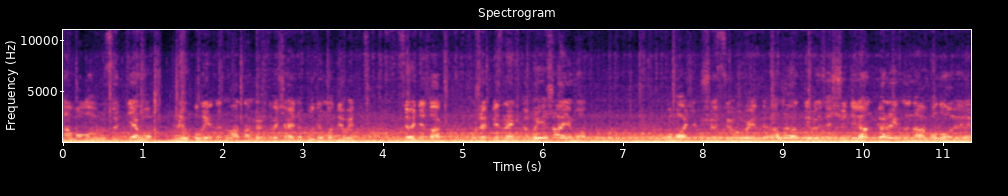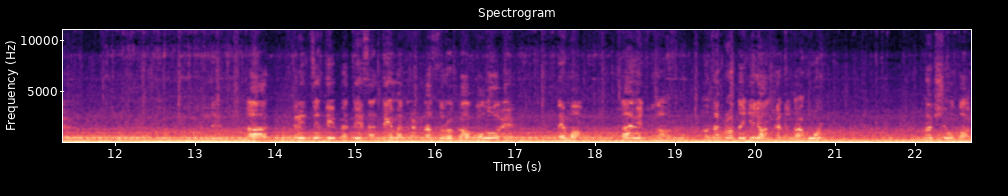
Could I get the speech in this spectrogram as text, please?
на вологу суттєво не вплине. Ну а там ми ж, звичайно, будемо дивитися. Сьогодні так, вже пізненько виїжджаємо, побачимо, що з цього вийде. Але от дивлюся, що ділянка риблена, а вологи на 35 сантиметрах на 40 вологи нема. Навіть в нас. Ну це правда ділянка тут гор. Так що отак.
